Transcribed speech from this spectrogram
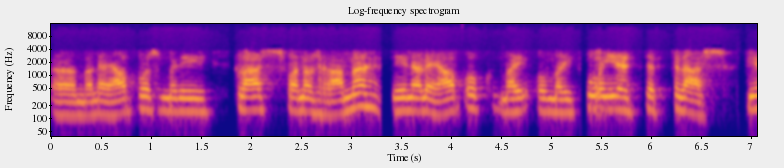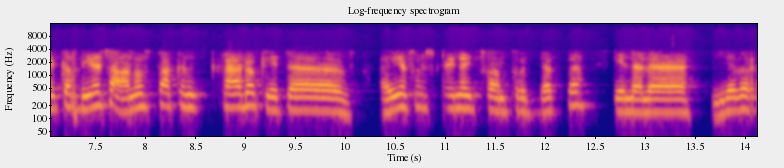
Ehm um, hulle help ons met die klas van ons ramme en hulle help ook my om my fooie te klas. BKB se handelstak in Kraddock het 'n eie verskeidenheid van produkte en hulle lewer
